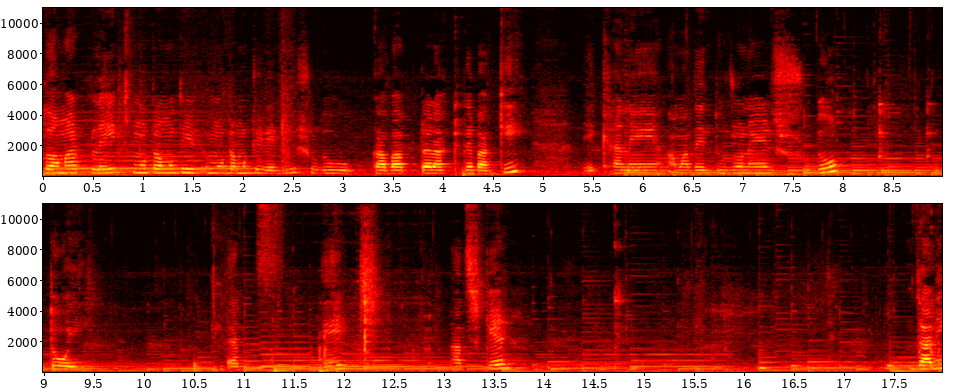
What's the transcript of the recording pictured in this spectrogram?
তো আমার প্লেট মোটামুটি মোটামুটি রেডি শুধু কাবাবটা রাখতে বাকি। এখানে আমাদের দুজনের শুধু দই। আজকের। জানি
